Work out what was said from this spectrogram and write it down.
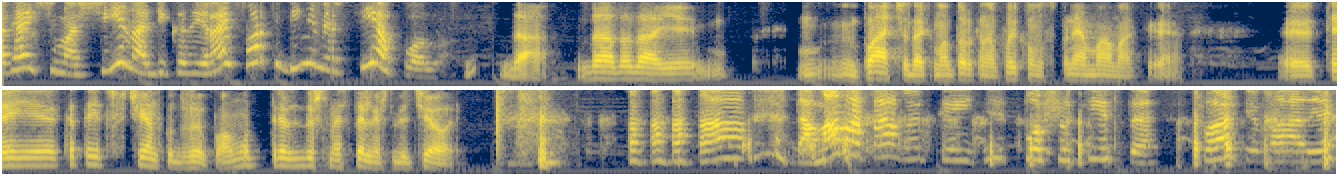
aveai și mașina, adică erai foarte bine mersi acolo. Da, da, da, da. E... Îmi place dacă mă întorc înapoi, cum spunea mama, că te că te e suficient cu jeep Am trebuie să duci să mai stel niște biceuri. Dar mama ta văd că e poșutistă, foarte mare.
